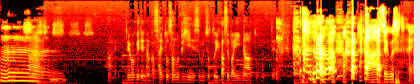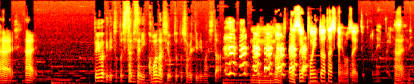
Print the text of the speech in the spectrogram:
うん。はい、というわけでなんか斉藤さんのビジネスもちょっと活かせばいいなと思って ああ、そういうことですね。はいはい、はい。というわけで、ちょっと久々に小話をちょっと喋ってみました。うん、まあ、そういうポイントは確かに押さえておくとね、やっぱいいですよね。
